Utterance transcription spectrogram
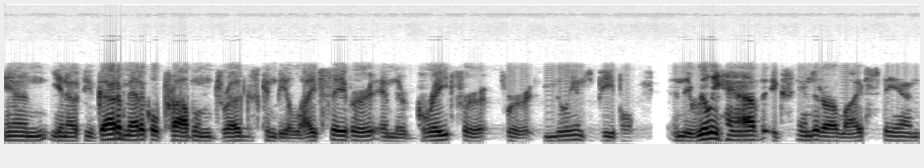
And, you know, if you've got a medical problem, drugs can be a lifesaver and they're great for, for millions of people. And they really have extended our lifespans.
